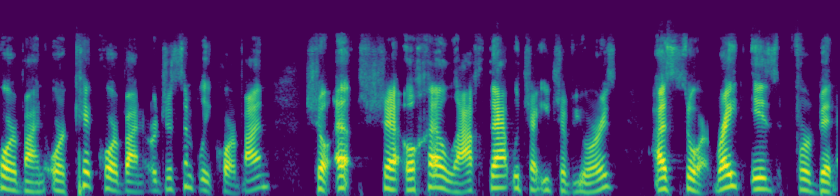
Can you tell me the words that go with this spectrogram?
korban or kik korban or just simply korban, eh, that which are each of yours, asur, right, is forbidden.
